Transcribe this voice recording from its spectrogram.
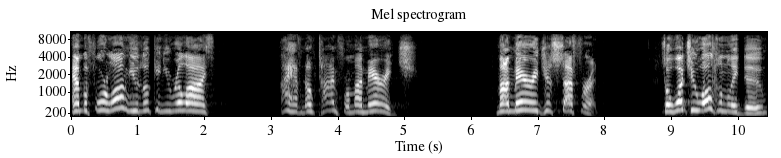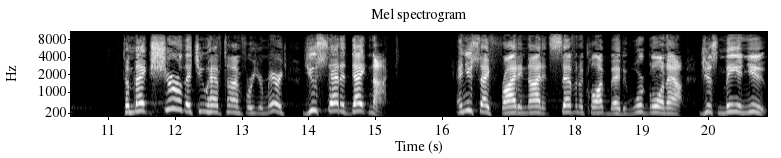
And before long, you look and you realize, I have no time for my marriage. My marriage is suffering. So, what you ultimately do to make sure that you have time for your marriage, you set a date night. And you say, Friday night at 7 o'clock, baby, we're going out. Just me and you.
